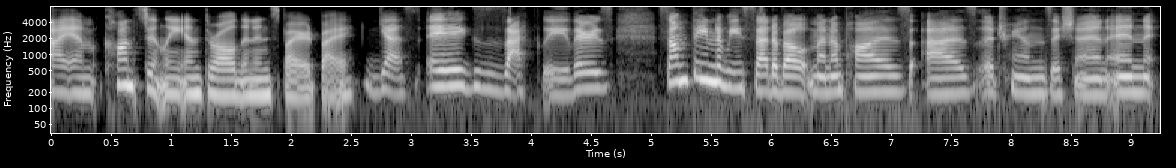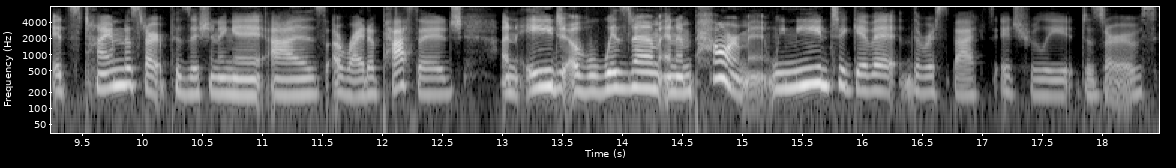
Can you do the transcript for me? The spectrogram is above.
I am constantly enthralled and inspired by. Yes, exactly. There's something to be said about menopause as a transition, and it's time to start positioning it as a rite of passage, an age of wisdom and empowerment. We need to give it the respect it truly deserves.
